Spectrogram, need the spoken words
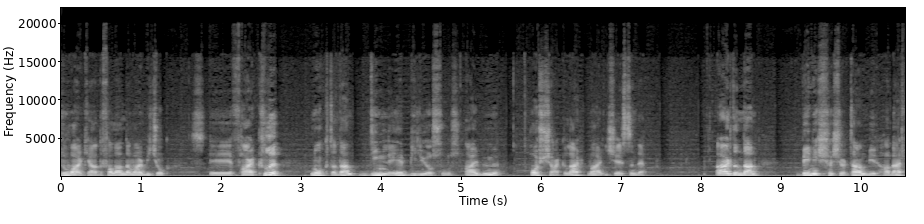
duvar kağıdı falan da var birçok e, farklı noktadan dinleyebiliyorsunuz. Albümü hoş şarkılar var içerisinde. Ardından beni şaşırtan bir haber.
